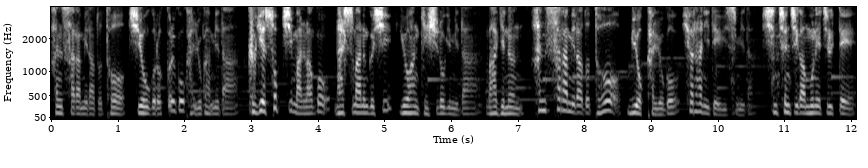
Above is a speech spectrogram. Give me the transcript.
한 사람이 라도 더 지옥으로 끌고 가려고 합니다. 그게 속지 말라고 말씀하는 것이 요한계시록입니다. 마귀는 한 사람이라도 더 미혹하려고 혈안이 되어 있습니다. 신천지가 무너질 때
